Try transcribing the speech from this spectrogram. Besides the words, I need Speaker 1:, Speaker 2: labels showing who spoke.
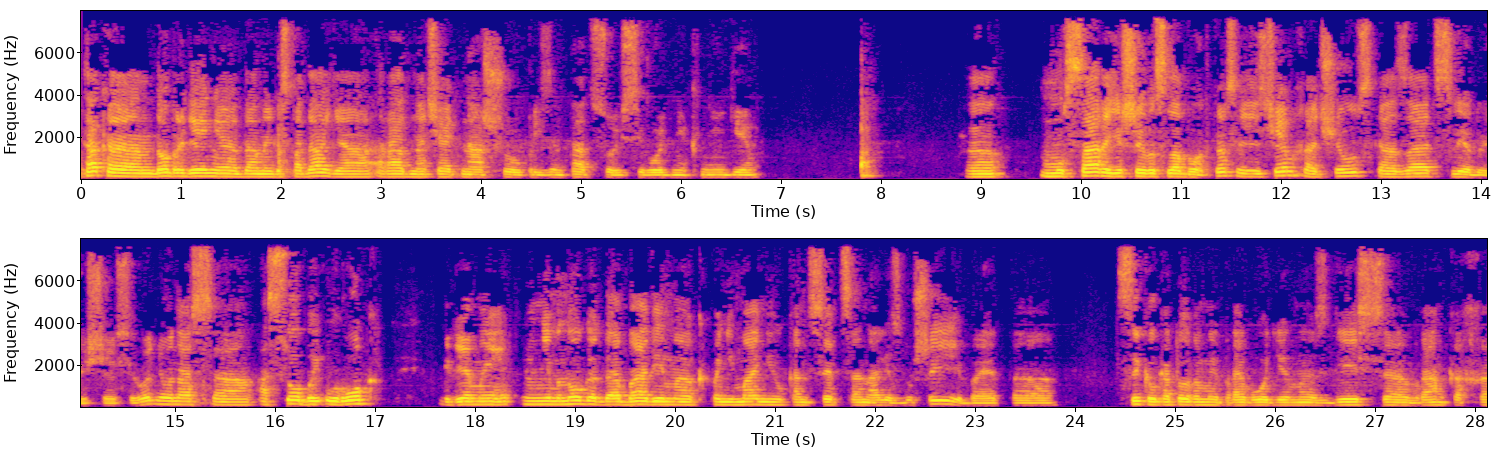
Speaker 1: Итак, э, добрый день, дамы и господа. Я рад начать нашу презентацию сегодня книги э, Мусара Ешива Слободка, в связи с чем хочу сказать следующее. Сегодня у нас э, особый урок, где мы немного добавим к пониманию концепции анализ души, ибо это цикл, который мы проводим здесь в рамках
